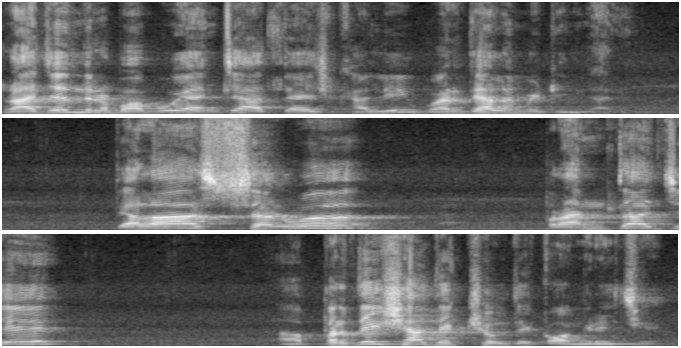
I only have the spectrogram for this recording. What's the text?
राजेंद्र बाबू यांच्या अध्यायाखाली वर्ध्याला मिटिंग झाली. त्याला सर्व प्रांताचे प्रदेशाध्यक्ष होते काँग्रेसचे.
